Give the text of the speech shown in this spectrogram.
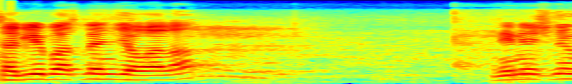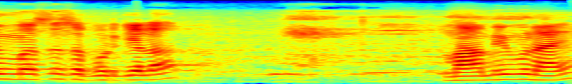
सगळी बसल्यान जेवायला. दिनेशने मस्त सपोर्ट केला. मामी पण आहे.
